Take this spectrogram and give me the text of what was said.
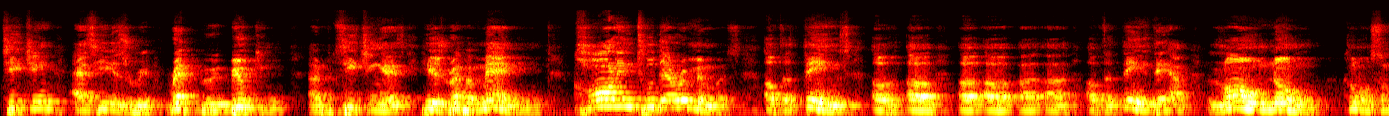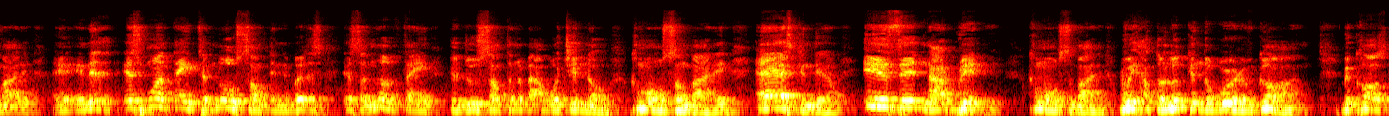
Teaching as he is re rebuking, uh, teaching as he is reprimanding, calling to their remembrance of the things of, uh, uh, uh, of the things they have long known. Come on, somebody. And it's one thing to know something, but it's, it's another thing to do something about what you know. Come on, somebody. Asking them, is it not written? Come on, somebody. We have to look in the Word of God. Because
